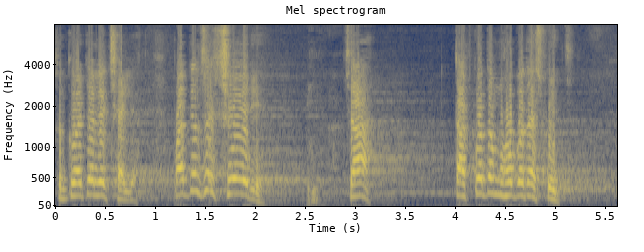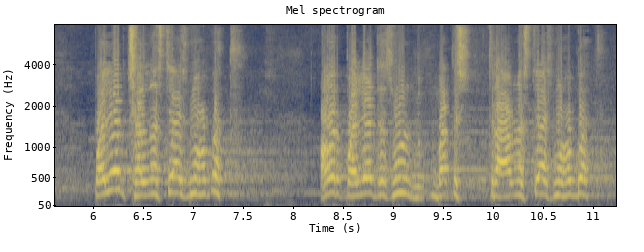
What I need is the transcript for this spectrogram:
سُہ کۭتیاہ لگہِ چھلِتھ پتہٕ ییٚلہِ سۄ محبت آسہِ پٔتۍ پلیٹ چھلنس تہِ آسہِ محبت۔ اور پلیٹس منٛز بتہٕ تراونس تہِ آسہِ محبت۔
